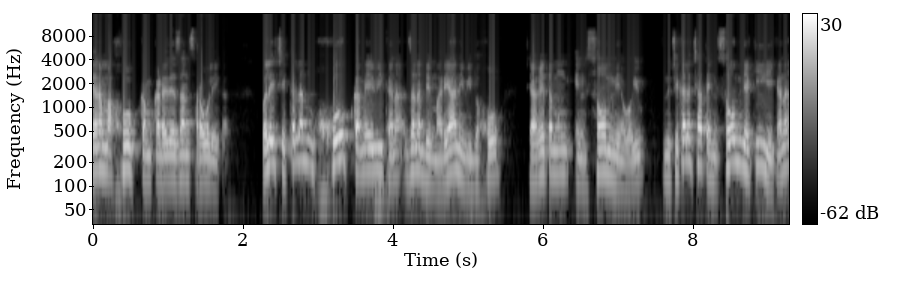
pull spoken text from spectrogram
یاره ما خوب کم کړی دی ځان سره ولیکه ولې چې کلم خوب کمی وي که نه ځنه بیماریانې وي د خوب چې هغې ته موږ انسومنیا وایو نو چې کله چاته انسومنیا کیږي که نه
